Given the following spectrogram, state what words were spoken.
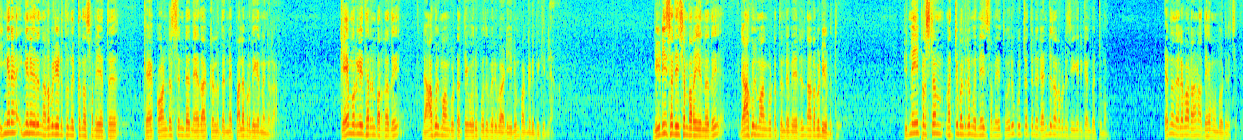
ഇങ്ങനെ ഇങ്ങനെ ഒരു നടപടിയെടുത്ത് നിൽക്കുന്ന സമയത്ത് കോൺഗ്രസിന്റെ നേതാക്കൾ തന്നെ പല പ്രതികരണങ്ങളാണ്. കെ മുരളീധരൻ പറഞ്ഞത് രാഹുൽ മാങ്കൂട്ടത്തെ ഒരു പൊതുപരിപാടിയിലും പങ്കെടുപ്പിക്കില്ല. ബി ഡി സതീശൻ പറയുന്നത് രാഹുൽ മാങ്കൂട്ടത്തിന്റെ പേരിൽ നടപടിയെടുത്തു. പിന്നെ ഈ പ്രശ്നം മറ്റു പലരും ഉന്നയിച്ച സമയത്ത് ഒരു കുറ്റത്തിന് രണ്ട് നടപടി സ്വീകരിക്കാൻ പറ്റുമോ എന്ന നിലപാടാണ് അദ്ദേഹം മുമ്പോട്ട് വെച്ചത്.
